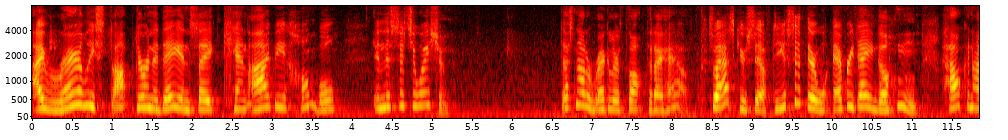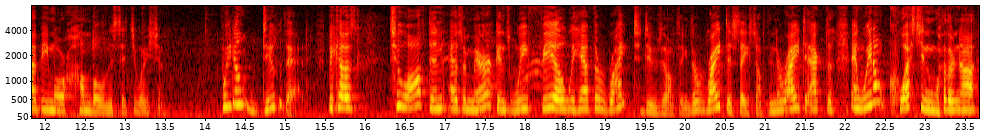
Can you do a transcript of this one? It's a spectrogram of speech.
I rarely stop during the day and say, Can I be humble in this situation? That's not a regular thought that I have. So ask yourself do you sit there every day and go, Hmm, how can I be more humble in this situation? We don't do that because too often, as Americans, we feel we have the right to do something, the right to say something, the right to act, and we don't question whether or not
